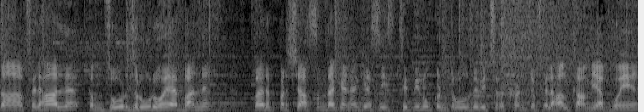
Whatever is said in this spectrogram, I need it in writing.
ਤਾਂ ਫਿਲਹਾਲ ਕਮਜ਼ੋਰ ਜ਼ਰੂਰ ਹੋਇਆ ਬੰਨ, ਪਰ ਪ੍ਰਸ਼ਾਸਨ ਦਾ ਕਹਿਣਾ ਕਿ ਅਸੀਂ ਸਥਿਤੀ ਨੂੰ ਕੰਟਰੋਲ ਦੇ ਵਿੱਚ ਰੱਖਣ 'ਚ ਫਿਲਹਾਲ ਕਾਮਯਾਬ ਹੋਏ ਹਾਂ।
